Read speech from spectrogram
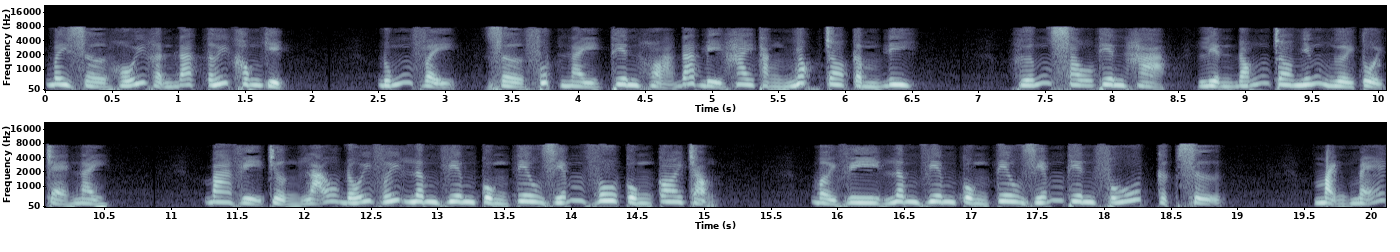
Bây giờ hối hận đã tới không kịp. Đúng vậy, giờ phút này thiên hỏa đã bị hai thằng nhóc cho cầm đi. Hướng sau thiên hạ, liền đóng cho những người tuổi trẻ này. Ba vị trưởng lão đối với Lâm Viêm cùng Tiêu Diễm vô cùng coi trọng. Bởi vì Lâm Viêm cùng Tiêu Diễm thiên phú cực sự mạnh mẽ.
